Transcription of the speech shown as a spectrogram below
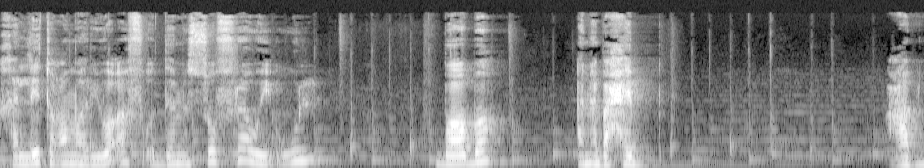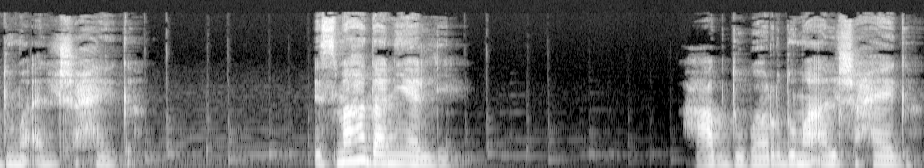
خليت عمر يقف قدام السفرة ويقول بابا أنا بحب. عبده ما قالش حاجة. اسمها دانيالي عبده برضه ما قالش حاجة.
